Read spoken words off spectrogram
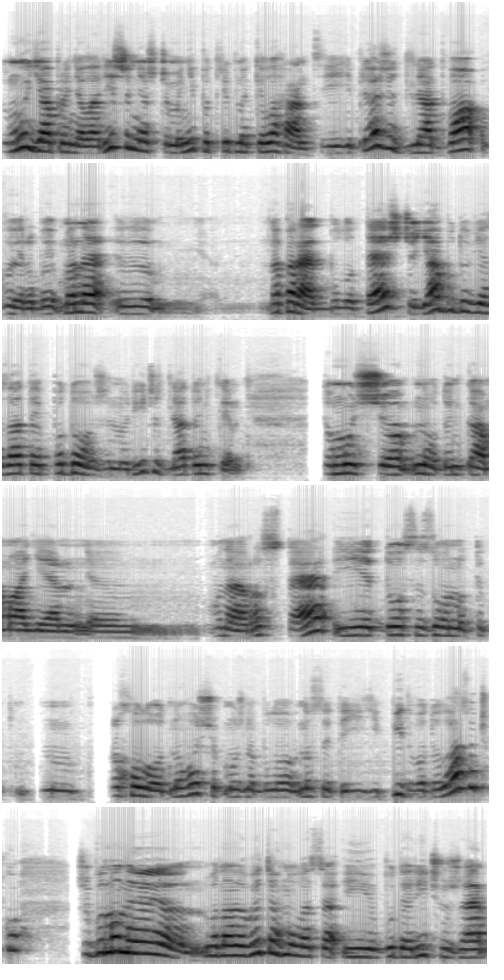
Тому я прийняла рішення, що мені потрібно кілограм цієї пряжі для два вироби. Мене е, наперед було те, що я буду в'язати подовжену річ для доньки. Тому що ну, донька має, е, вона росте і до сезону прохолодного, щоб можна було носити її під водолазочку, щоб воно не, вона не витягнулася і буде річ уже,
